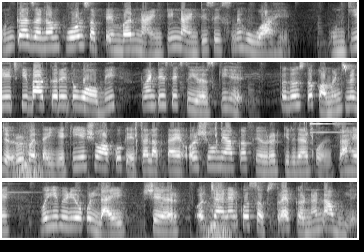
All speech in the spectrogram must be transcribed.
उनका जन्म 4 सितंबर 1996 में हुआ है। उनकी एज की बात करें तो वो भी 26 इयर्स की है। तो दोस्तों कमेंट्स में ज़रूर बताइए कि ये शो आपको कैसा लगता है और शो में आपका फेवरेट किरदार कौन सा है। वही वीडियो को लाइक शेयर और चैनल को सब्सक्राइब करना ना भूलें।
